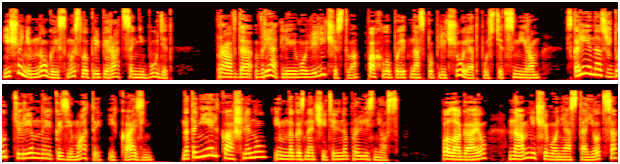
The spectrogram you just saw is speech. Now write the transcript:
Еще немного, и смысла припираться не будет. Правда, вряд ли его величество похлопает нас по плечу и отпустит с миром — Скорее нас ждут тюремные казематы и казнь. Натаниэль кашлянул и многозначительно произнес. «Полагаю, нам ничего не остается,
